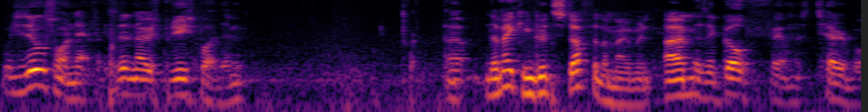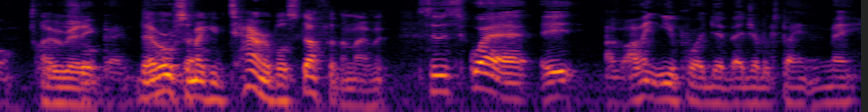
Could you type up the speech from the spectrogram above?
which is also on Netflix. I don't know it's produced by them. They're making good stuff at the moment. Um, There's a golf film that's terrible. oh, really? They're also So- making terrible stuff at the moment. So the square, it, I I think you probably do a better job explaining than me.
